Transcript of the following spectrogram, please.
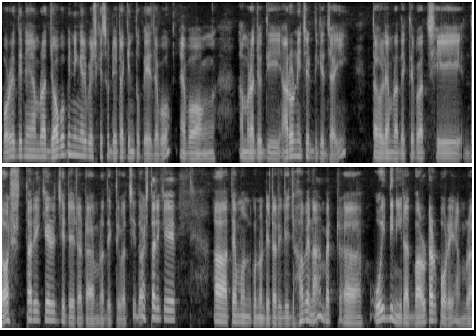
পরের দিনে আমরা জব ওপেনিংয়ের বেশ কিছু ডেটা কিন্তু পেয়ে যাব এবং আমরা যদি আরও নিচের দিকে যাই, তাহলে আমরা দেখতে পাচ্ছি দশ তারিখের যে ডেটাটা আমরা দেখতে পাচ্ছি, দশ তারিখে তেমন কোনো ডেটা রিলিজ হবে না বাট ওই দিনই রাত বারোটার পরে আমরা,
